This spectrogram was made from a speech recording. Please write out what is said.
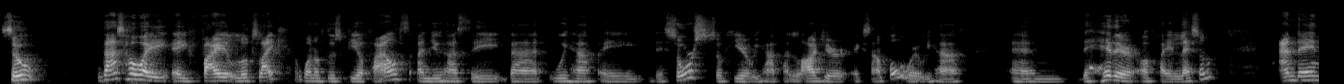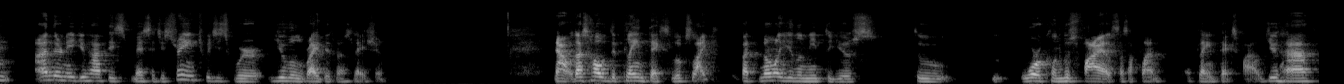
So that's how a, a file looks like, one of those PO files. And you have the, that we have a, the source. So here we have a larger example where we have um, the header of a lesson. And then underneath you have this message string, which is where you will write the translation. Now that's how the plain text looks like, but normally you don't need to use to work on those files as a a plain text file. You have,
